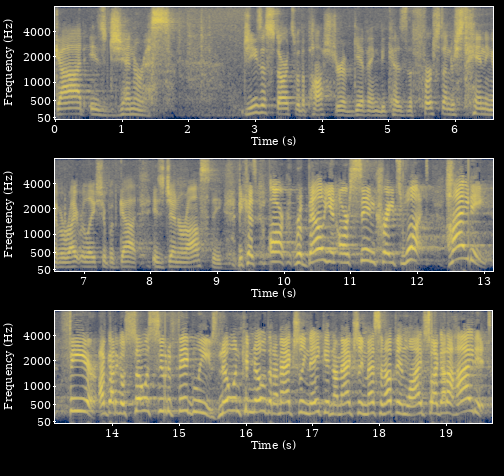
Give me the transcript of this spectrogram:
God is generous. Jesus starts with a posture of giving because the first understanding of a right relationship with God is generosity. Because our rebellion, our sin creates what? Hiding, fear. I've got to go sew a suit of fig leaves. No one can know that I'm actually naked and I'm actually messing up in life, so I got to hide it.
